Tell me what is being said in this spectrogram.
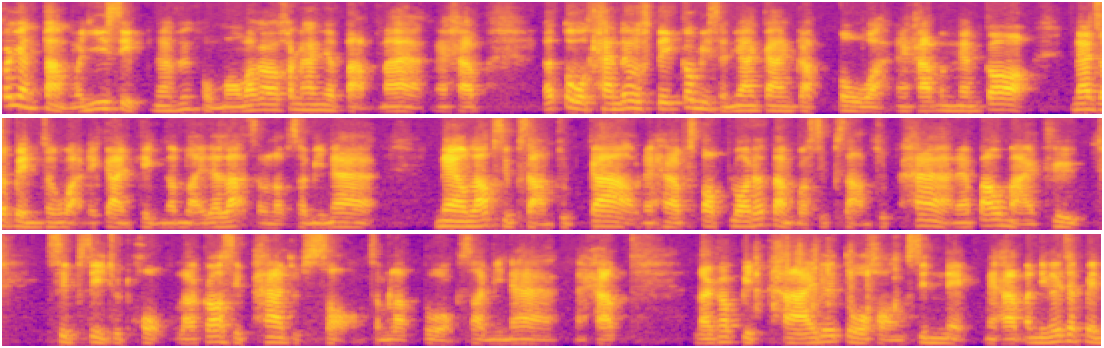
ก็ยังต่ำกว่า 20 นะซึ่งผมมองว่าก็ค่อนข้างจะต่ำมากนะครับ แล้วตัว candlestick ก็มีสัญญาณการกลับตัวนะครับดังนั้นก็น่าจะเป็นจังหวะในการเก็งกำไรได้ละสำหรับซาบีนาแนวรับ 13.9 นะครับ stop loss ถ้าต่ำกว่า 13.5 นะ เป้าหมายคือ 14.6 แล้วก็ 15.2สำหรับตัวซาบีนานะครับแล้วก็ปิดท้ายด้วยตัวของซินเนกนะครับอันนี้ก็จะเป็น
